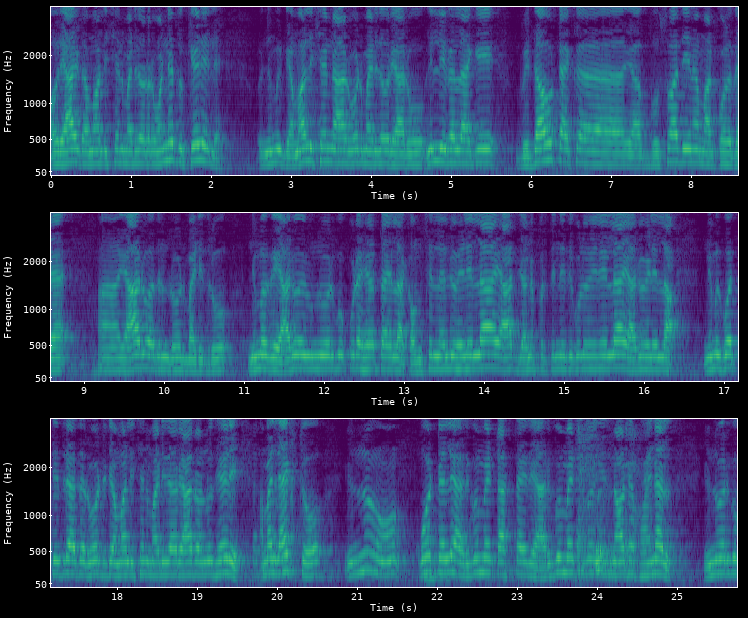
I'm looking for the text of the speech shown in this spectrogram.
ಅವ್ರು ಯಾರು ಡೆಮಾಲಿಷನ್ ಮಾಡಿದವ್ರು? ಒಂದೇದು ಕೇಳಿ ಇಲ್ಲಿ. ನಿಮಗೆ ಡೆಮಾಲಿಷನ್ ಆ ರೋಡ್ ಮಾಡಿದವ್ರು ಯಾರು? ಇಲ್ಲಿಗಲ್ಲಾಗಿ ವಿದೌಟ್ ಭೂಸ್ವಾಧೀನ ಮಾಡ್ಕೊಳ್ಳದೆ ಯಾರು ಅದನ್ನು ರೋಡ್ ಮಾಡಿದ್ರು? ನಿಮಗೆ ಯಾರು ಇನ್ನೂವರೆಗೂ ಕೂಡ ಹೇಳ್ತಾ ಇಲ್ಲ. ಕೌನ್ಸಿಲ್ನಲ್ಲೂ ಹೇಳಿಲ್ಲ, ಯಾರು ಜನಪ್ರತಿನಿಧಿಗಳು ಹೇಳಿಲ್ಲ, ಯಾರು ಹೇಳಿಲ್ಲ. ನಿಮಗೆ ಗೊತ್ತಿದ್ರೆ ಅದು ರೋಡ್ ಡೆಮಾಲಿಷನ್ ಮಾಡಿದವ್ರು ಯಾರು ಅನ್ನೋದು ಹೇಳಿ. ಆಮೇಲೆ ನೆಕ್ಸ್ಟು ಇನ್ನೂ ಕೋರ್ಟ್ನಲ್ಲಿ ಅರ್ಗ್ಯುಮೆಂಟ್ ಆಗ್ತಾ ಇದೆ. Argument is not a final ಇನ್ನೂವರೆಗೂ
